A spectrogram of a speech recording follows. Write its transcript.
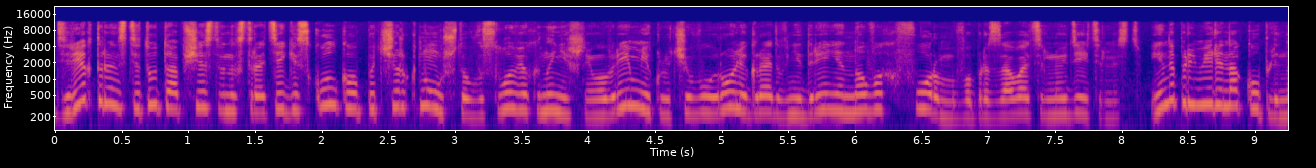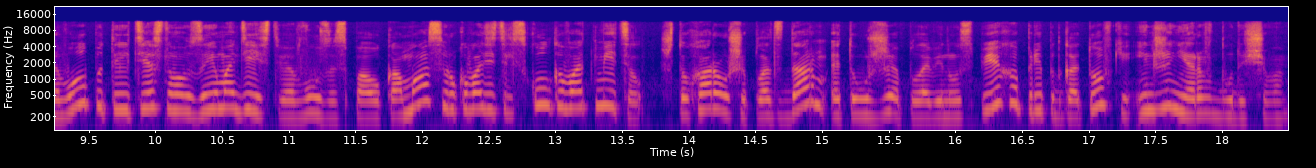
Директор Института общественных стратегий Сколково подчеркнул, что в условиях нынешнего времени ключевую роль играет внедрение новых форм в образовательную деятельность. И, например, примере накопленного опыта и тесного взаимодействия вуза с ПАО «КамАЗ» руководитель Сколково отметил, что хороший плацдарм – это уже половина успеха при подготовке инженеров будущего.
